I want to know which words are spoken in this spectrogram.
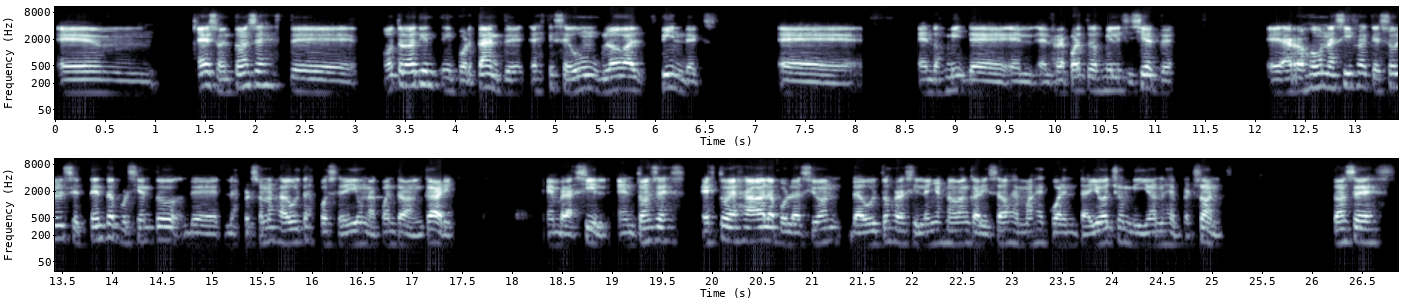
Em, eso, entonces, este, otro dato importante es que según Global Findex, eh, en 2000, el, el, reporte de 2017, eh, arrojó una cifra que solo el 70% de las personas adultas poseía una cuenta bancaria en Brasil. Entonces, esto dejaba a la población de adultos brasileños no bancarizados en más de 48 millones de personas. Entonces,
